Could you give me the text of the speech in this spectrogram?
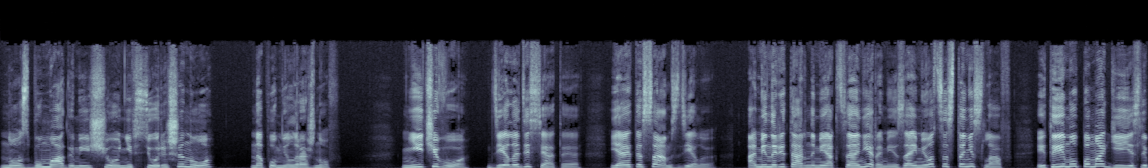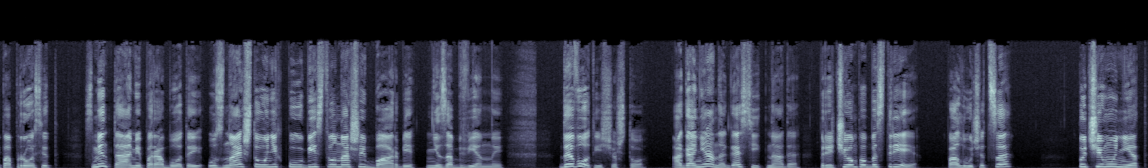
Но с бумагами еще не все решено», — напомнил Рожнов. «Ничего, дело десятое. Я это сам сделаю. А миноритарными акционерами займется Станислав. И ты ему помоги, если попросит. С ментами поработай, узнай, что у них по убийству нашей Барби незабвенной. Да вот еще что. Огоняна гасить надо, причем побыстрее. Получится? Почему нет?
